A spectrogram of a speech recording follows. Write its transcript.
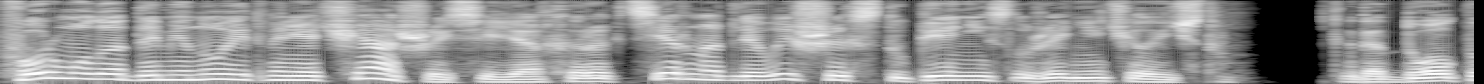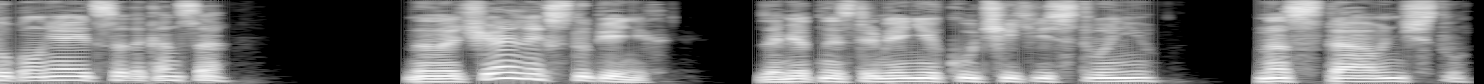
Формула «доминует меня чаши сия» характерна для высших ступеней служения человечеству, когда долг выполняется до конца. На начальных ступенях заметное стремление к учительствованию, наставничеству,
